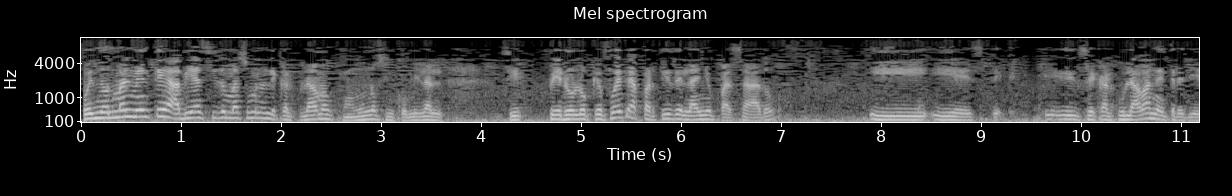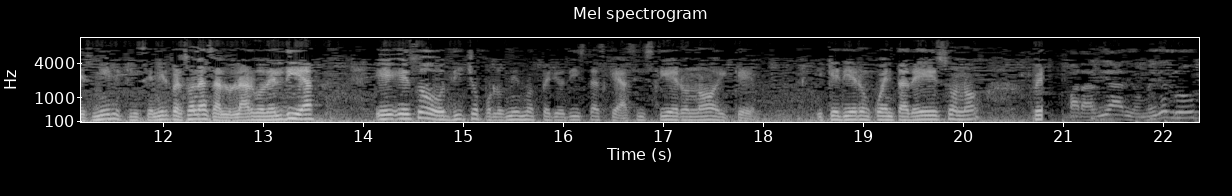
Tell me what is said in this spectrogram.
Pues normalmente había sido más o menos, le calculaban como unos 5 mil al... Sí, pero lo que fue de a partir del año pasado, y, este, se calculaban entre 10.000 y 15.000 personas a lo largo del día. eso dicho por los mismos periodistas que asistieron, ¿no? Y que, y que dieron cuenta de eso, ¿no? Para Diario Media Group,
